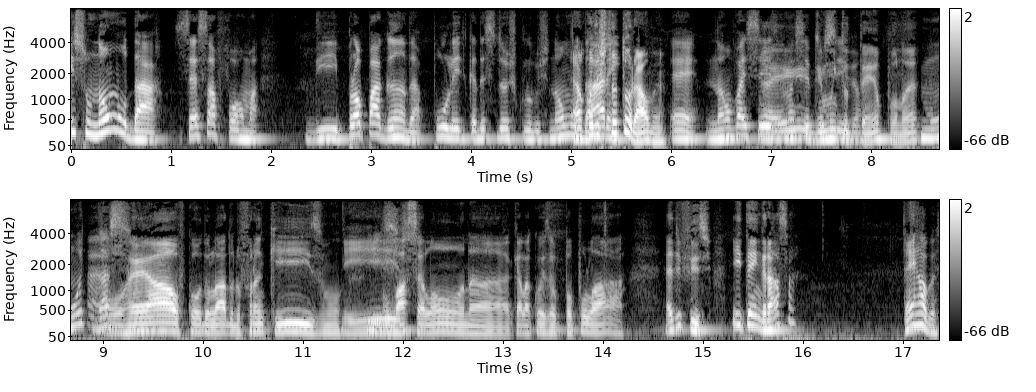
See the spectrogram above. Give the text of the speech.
isso não mudar, se essa forma de propaganda política desses dois clubes não É uma coisa mudarem, estrutural mesmo. é, não vai ser, É, vai ser de possível. muito tempo, né? Muito, É, assim, O Real ficou do lado do franquismo, Isso. o Barcelona, aquela coisa popular. É difícil. E tem graça? Tem, Robert?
